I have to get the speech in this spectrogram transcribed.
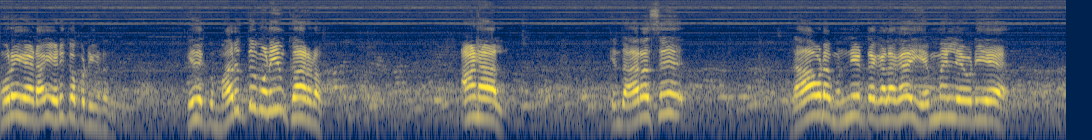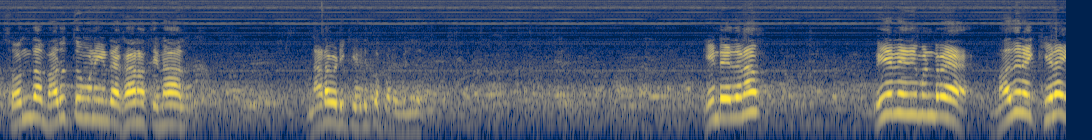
முறைகேடாக எடுக்கப்படுகிறது. இதுக்கு மருத்துவமனையும் காரணம். ஆனால் இந்த அரசு திராவிட முன்னேற்ற கழக எம்எல்ஏவுடைய சொந்த மருத்துவமனை என்ற காரணத்தினால் நடவடிக்கை எடுக்கப்படவில்லை. இன்றைய தினம் உயர்நீதிமன்ற மதுரை கிளை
